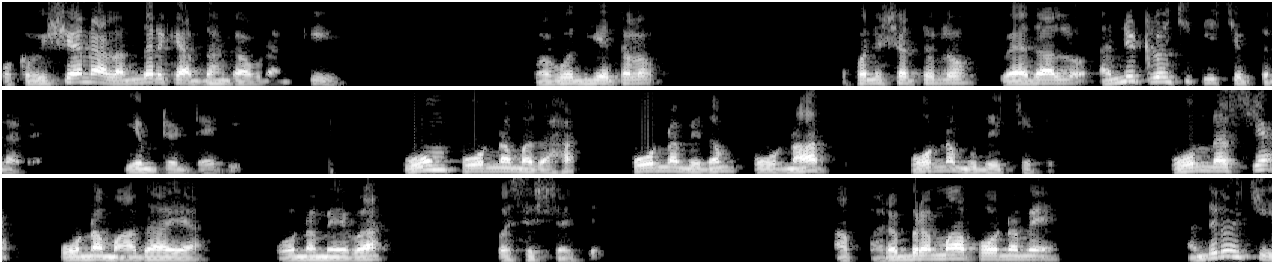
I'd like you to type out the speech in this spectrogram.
ఒక విషయాన్ని వాళ్ళందరికీ అర్థం కావడానికి భగవద్గీతలో ఉపనిషత్తుల్లో వేదాల్లో అన్నిట్లోంచి తీసి చెప్తున్నారు. ఏమిటంటే అది? ఓం పూర్ణమద పూర్ణమిదం పూర్ణాత్ పూర్ణముదచ్యతే పూర్ణస్య పూర్ణమాదాయ పూర్ణమేవ వశిష్యతే ఆ పరబ్రహ్మ పూర్ణమే అందులోంచి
